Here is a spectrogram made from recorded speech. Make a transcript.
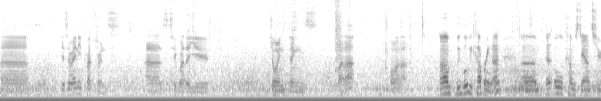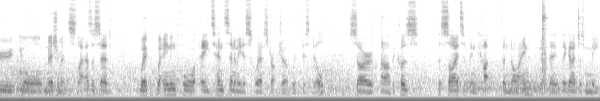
uh, is there any preference as to whether you join things like that or like that? Um, we will be covering that. Um, it all comes down to your measurements. Like as I said, we're, we're aiming for a 10 centimeter square structure with this build. So uh, because the sides have been cut for nine, they're, they're going to just meet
